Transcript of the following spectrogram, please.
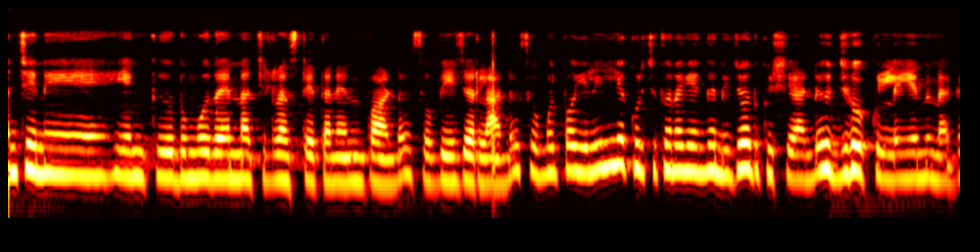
ಅಂಚನೆ ಎಂಕ್ ದುಂಬುದ ಎನ್ನ ಚಿಲ್ಡ್ರನ್ಸ್ ಡೇ ತ ನೆನ್ಪಾಂಡ್ ಸೊ ಬೇಜಾರ್ಲಾಂಡ್. ಸೊ ಮುಲ್ಪ ಕುರ್ಚಿ ಕುರ್ಚಿತನಾಗ ಹೆಂಗ ನಿಜವಾದ ಖುಷಿ ಆಂಡ್ ಜೋಕುಲ್ನ ಎನ್ನನಾಗ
